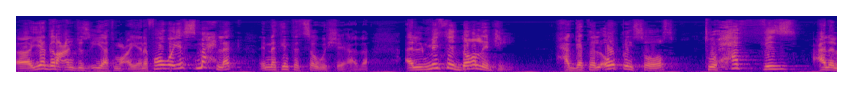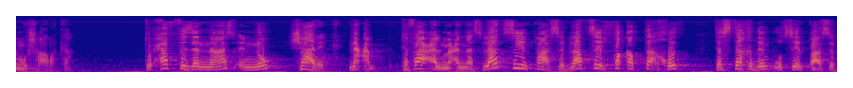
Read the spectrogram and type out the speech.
آه، يقرأ عن جزئيات معينة. فهو يسمح لك إنك أنت تسوي الشيء هذا. ال methodology حقت ال open source تحفز على المشاركة. تحفز الناس إنه شارك. نعم تفاعل مع الناس. لا تصير passive لا تصير فقط تأخذ تستخدم وتصير passive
